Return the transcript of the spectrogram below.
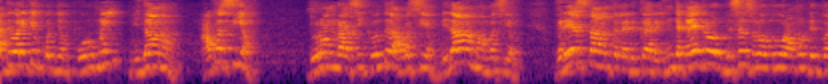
அது வரைக்கும் கொஞ்சம் பொறுமை நிதானம் அவசியம். துலாம் ராசிக்கு வந்து அவசியம் நிதானம் அவசியம். விரேஸ்தானத்தில் இருக்காரு. இந்த டயத்தில் ஒரு பிசினஸ்ல வந்து ஒரு அமௌண்ட் இப்போ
